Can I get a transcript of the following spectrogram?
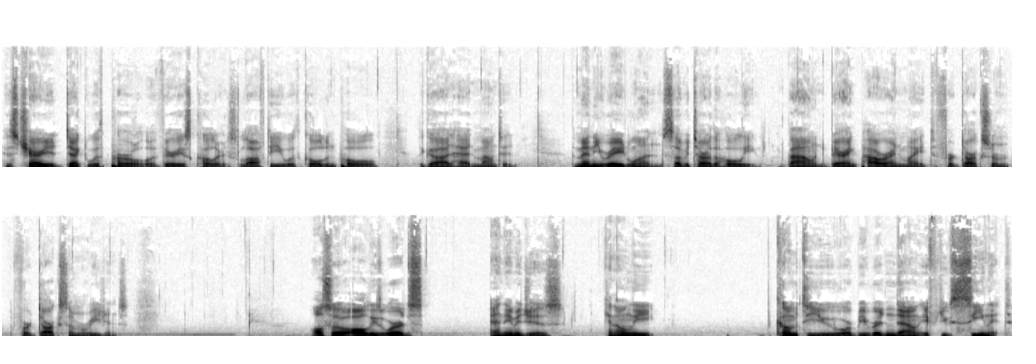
His chariot decked with pearl of various colors, lofty with golden pole, the god had mounted. The many-rayed one, Savitar the Holy, bound, bearing power and might for darksome for darksome regions. Also, all these words and images can only come to you or be written down if you've seen it.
